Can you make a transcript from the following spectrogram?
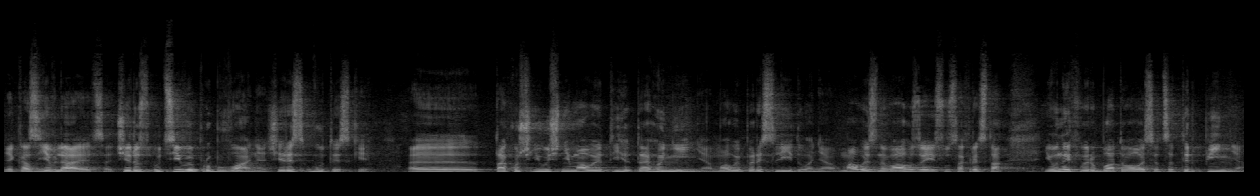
яка з'являється через ці випробування, через утиски. Е, Також і учні мали те гоніння, мали переслідування, мали зневагу за Ісуса Христа. І у них вироблювалося це терпіння,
